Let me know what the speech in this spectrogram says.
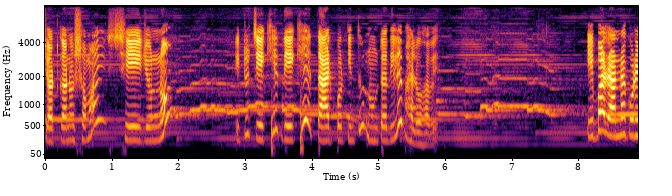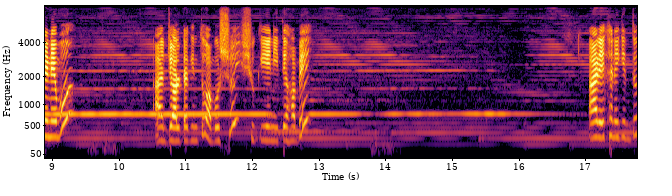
চটকানোর সময়, সেই জন্য একটু চেখে দেখে তারপর কিন্তু নুনটা দিলে ভালো হবে। এবার রান্না করে নেব। আর জলটা কিন্তু অবশ্যই শুকিয়ে নিতে হবে। আর এখানে কিন্তু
